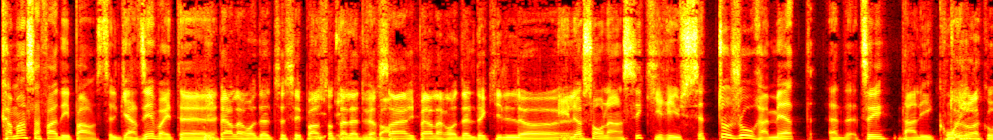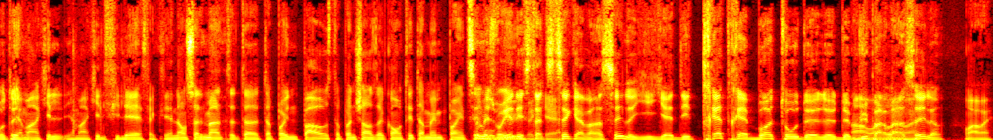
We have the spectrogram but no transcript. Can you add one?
Commence à faire des passes. Le gardien va être... euh, il perd la rondelle de ses passes, sont à l'adversaire, il perd la rondelle dès qu'il l'a. Et euh, là, son lancer qui réussissait toujours à mettre, tu sais, dans les coins. Toujours à côté. Il a manqué, le- il a manqué le filet. Fait que non seulement t'as- pas une passe, t'as pas une chance de compter, t'as même pas un tir. mais je voyais des que, statistiques avancées. là. Il y a des très, très bas taux de, de, de buts Ah, ouais, par ouais, lancé. ouais. Là. Ouais, ouais.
